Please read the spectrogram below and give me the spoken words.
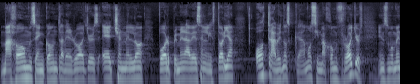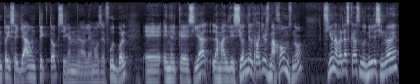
Mahomes en contra de Rodgers, échenmelo por primera vez en la historia otra vez nos quedamos sin Mahomes Rogers. En su momento hice ya un TikTok, síganme, hablemos de fútbol, eh, en el que decía la maldición del Rogers Mahomes, ¿no? Si iban a ver las caras en 2019,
